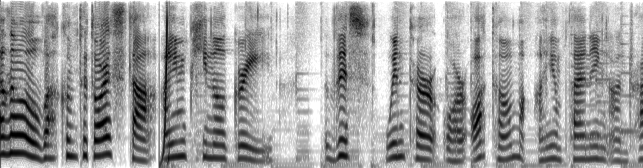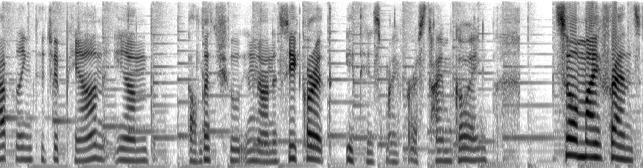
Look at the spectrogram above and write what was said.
Hello, welcome to Dorsta. I'm Pinot Gris. This winter or autumn, I am planning on traveling to Japan, and I'll let you in on a secret. It is my first time going. So, my friends,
